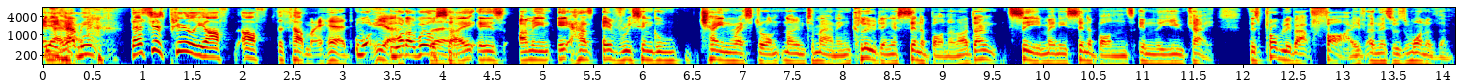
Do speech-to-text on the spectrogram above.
Yeah, I mean, that's just purely off off the top of my head. What, Yeah. what I will But- say is, I mean, it has every single chain restaurant known to man, including a Cinnabon, and I don't see many Cinnabons in the UK. There's probably about five, and this was one of them.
